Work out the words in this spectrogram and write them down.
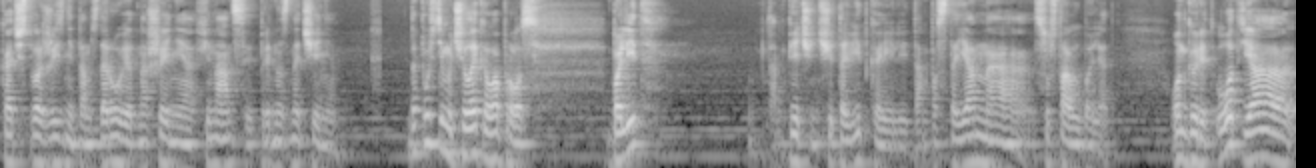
качество жизни, там, здоровье, отношения, финансы, предназначение. Допустим, у человека вопрос. Болит там, печень, щитовидка или там постоянно суставы болят. Он говорит, вот я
